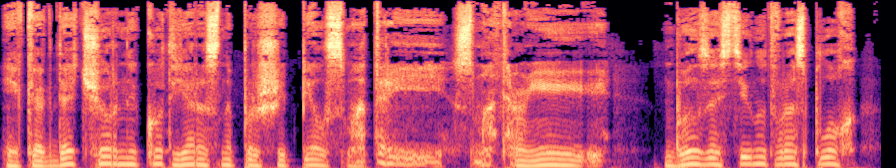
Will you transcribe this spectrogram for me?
И когда черный кот яростно прошипел «Смотри, смотри!», был застигнут врасплох —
